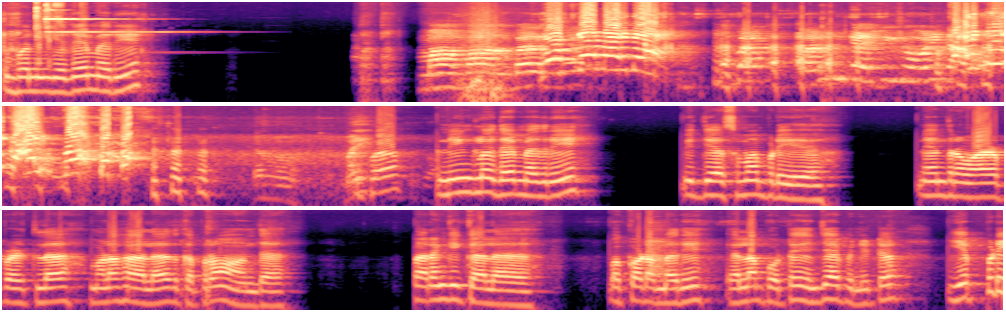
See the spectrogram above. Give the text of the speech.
कर बनेंगे दे मेरी। माँ माँ बस। कैसी छोड़ी இப்போ நீங்களும் இதே மாதிரி வித்தியாசமாக இப்படி நேந்திரம் வாழைப்பழத்தில் மிளகால அதுக்கப்புறம் இந்த பரங்கிக்காயில் பக்கோடா மாதிரி எல்லாம் போட்டு என்ஜாய் பண்ணிவிட்டு எப்படி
